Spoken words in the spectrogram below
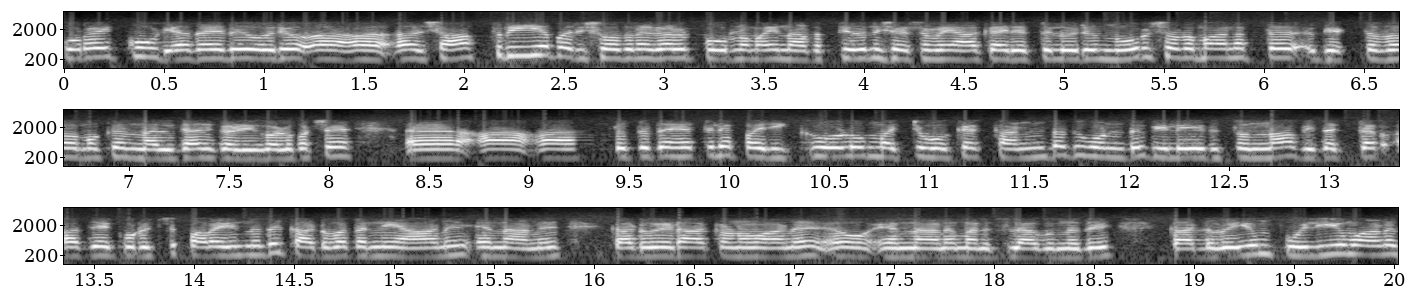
കുറെ കൂടി അതായത് ഒരു ശാസ്ത്രീയ പരിശോധനകൾ പൂർണമായി നടത്തിയതിനു ശേഷമേ ആ കാര്യത്തിൽ ഒരു നൂറ് ശതമാനത്തെ വ്യക്തത നമുക്ക് നൽകാൻ കഴിയുകയുള്ളൂ. പക്ഷേ മൃതദേഹത്തിലെ പരിക്കുകളും മറ്റുമൊക്കെ കണ്ടതുകൊണ്ട് വിലയിരുത്തുന്ന വിദഗ്ധർ അതേക്കുറിച്ച് പറയുന്നത് കടുവ തന്നെയാണ് എന്നാണ് കടുവയുടെ ആക്രമണമാണ് എന്നാണ് മനസ്സിലാകുന്നത്. കടുവയും പുലിയുമാണ്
